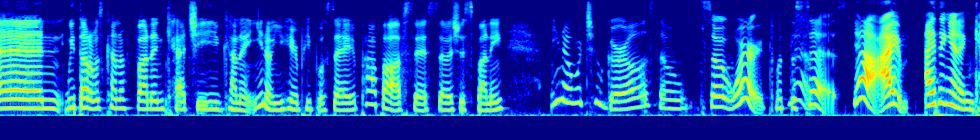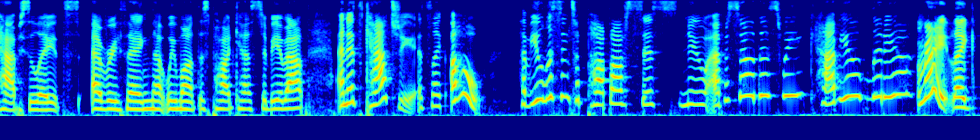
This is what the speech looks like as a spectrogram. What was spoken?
And we thought it was kind of fun and catchy. You kind of, you know, you hear people say pop off sis, so it's just funny. You know, we're two girls, so So it worked with the Yeah. sis. Yeah, I I think it encapsulates everything that we want this podcast to be about, and it's catchy. It's like, oh, have you listened to Pop Off Sis' new episode this week? Have you, Lydia? Right, like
